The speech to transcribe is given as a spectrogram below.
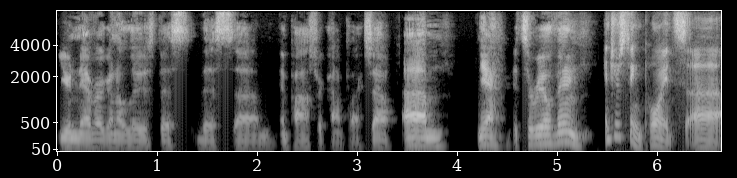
you're never going to lose this this um, imposter complex. So um, yeah, it's a real thing. Interesting points. Uh,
